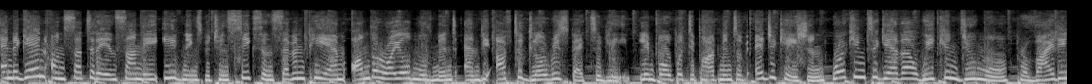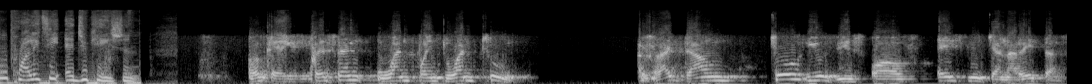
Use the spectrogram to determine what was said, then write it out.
and again on Saturday and Sunday evenings between 6 and 7 p.m. on the Royal Movement and the Afterglow respectively. Limpopo Department of Education Working together, we can do more, providing quality education. Okay, question 1.12. Write down two uses of AC generators,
